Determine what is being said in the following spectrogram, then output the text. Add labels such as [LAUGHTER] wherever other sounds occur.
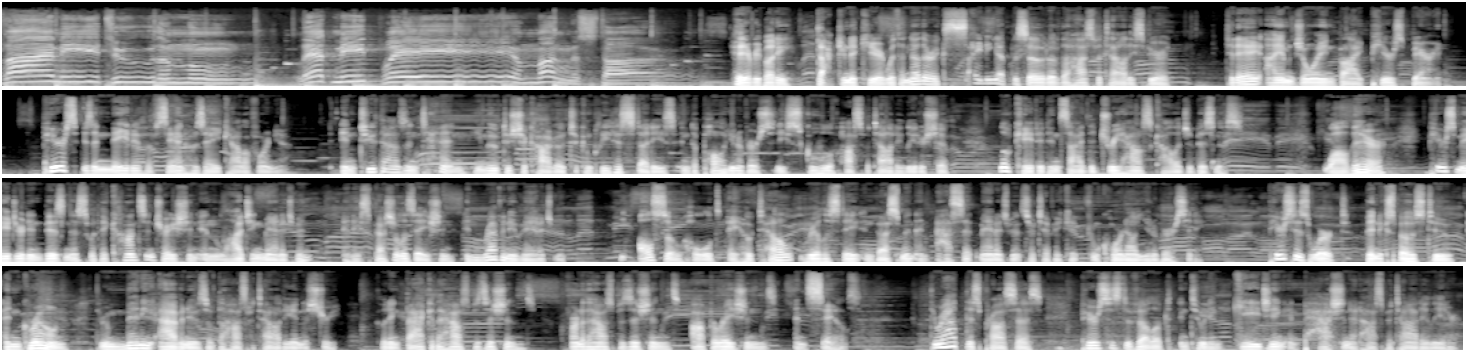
Fly me to the moon, let me play among the stars. Hey, everybody, Dr. Nick here with another exciting episode of The Hospitality Spirit. Today, I am joined by Pierce Baron. Pierce is a native of San Jose, California. In 2010, he moved to Chicago to complete his studies in DePaul University School of Hospitality Leadership, located inside the Driehaus College of Business. While there, Pierce majored in business with a concentration in lodging management and a specialization in revenue management. He also holds a hotel real estate investment and asset management certificate from Cornell University. Pierce has worked, been exposed to, and grown through many avenues of the hospitality industry, including back of the house positions, front of the house positions, operations, and sales. Throughout this process, Pierce has developed into an engaging and passionate hospitality leader.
